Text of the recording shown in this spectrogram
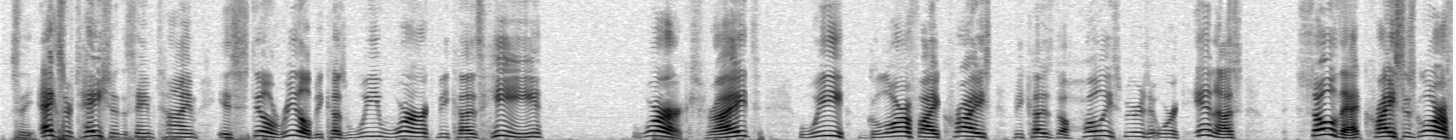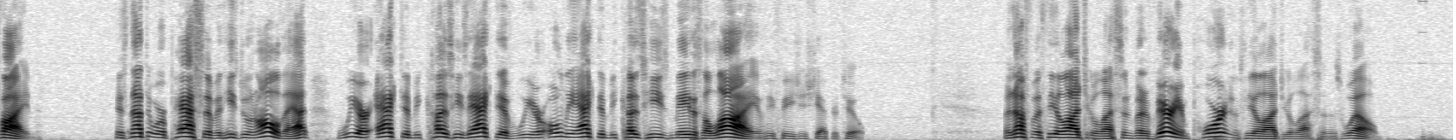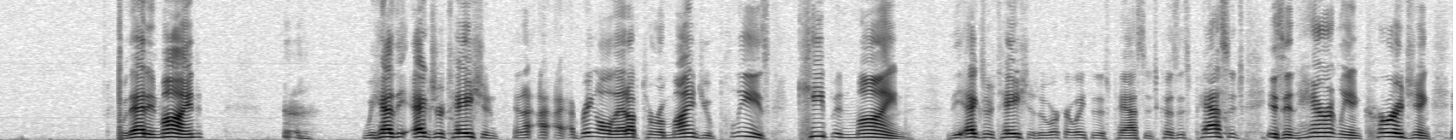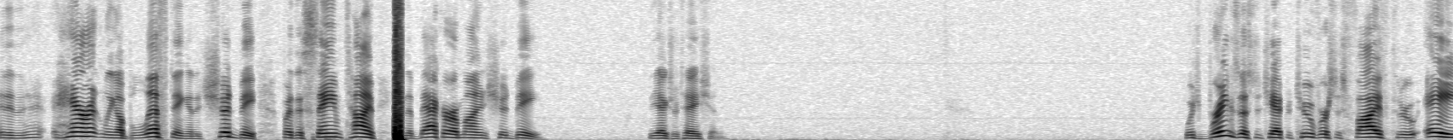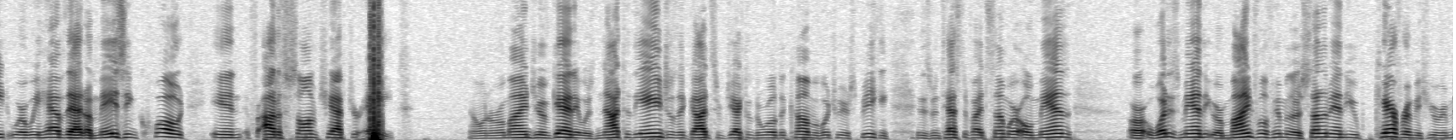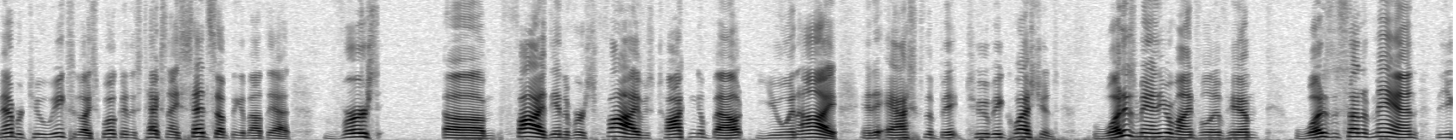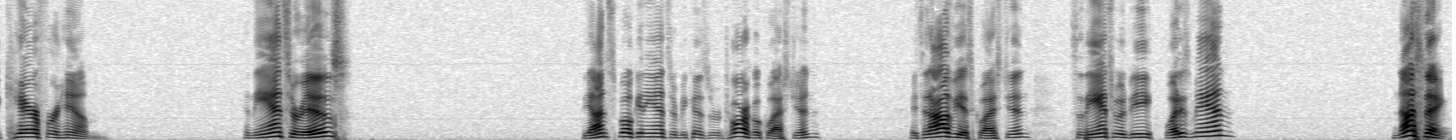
So the exhortation at the same time is still real because we work because He works, right? We glorify Christ because the Holy Spirit is at work in us so that Christ is glorified. It's not that we're passive and He's doing all of that. We are active because He's active. We are only active because He's made us alive, Ephesians chapter 2 enough of a theological lesson, but a very important theological lesson as well. With that in mind, we have the exhortation, and I, I, bring all that up to remind you please keep in mind the exhortation as we work our way through this passage, because this passage is inherently encouraging and inherently uplifting, and it should be, but at the same time, in the back of our mind should be the exhortation. Which brings us to chapter 2, verses 5 through 8, where we have that amazing quote in, out of Psalm chapter 8. I want to remind you again, it was not to the angels that God subjected the world to come, of which we are speaking. It has been testified somewhere, O man, or what is man that you are mindful of him, or the son of man that you care for him? If you remember, two weeks ago I spoke in this text and I said something about that. Verse um, 5, the end of verse 5, is talking about you and I. And it asks the big, two big questions. What is man that you're mindful of him? What is the Son of Man that you care for him? And the answer is the unspoken answer, because a rhetorical question, it's an obvious question. So the answer would be what is man? Nothing.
